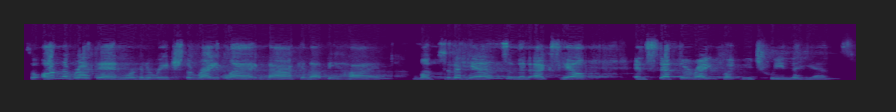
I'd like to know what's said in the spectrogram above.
So on the breath in, we're going to reach the right leg back and up behind. Look to the hands and then exhale and step the right foot between the hands.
